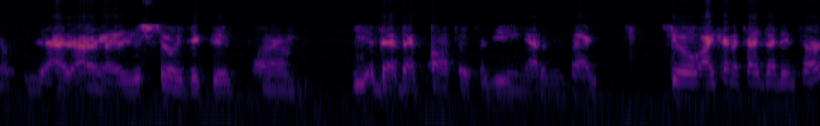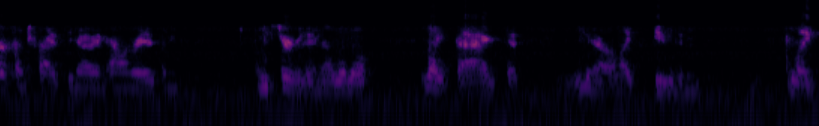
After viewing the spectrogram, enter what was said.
I, I don't know. It's just so addictive. Um, yeah, that that process of eating out of a bag. So I kind of tied that into our French fries, you know, in Howlin' Ray's, and we serve it in a little light bag that, you know, like even like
